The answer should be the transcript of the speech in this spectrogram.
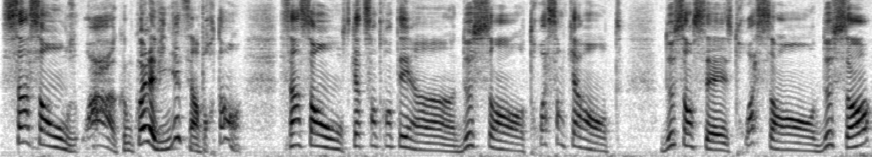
511, waouh, comme quoi la vignette c'est important. 511, 431, 200, 340, 216, 300, 200,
